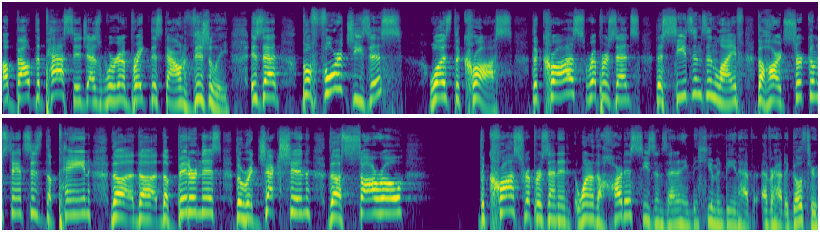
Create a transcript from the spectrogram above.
about the passage as we're gonna break this down visually is that before Jesus, was the cross. The cross represents the seasons in life, the hard circumstances, the pain, the, the, the bitterness, the rejection, the sorrow, the cross represented one of the hardest seasons that any human being have ever had to go through.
